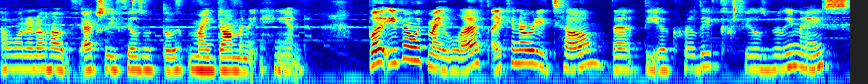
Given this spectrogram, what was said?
I want to know how it actually feels with the, my dominant hand. But even with my left, I can already tell that the acrylic feels really nice.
